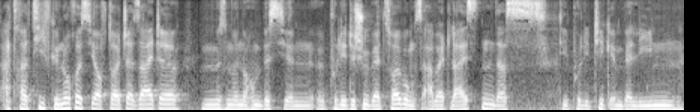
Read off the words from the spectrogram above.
attraktiv genug ist. Hier auf deutscher Seite müssen wir noch ein bisschen äh, politische Überzeugungsarbeit leisten, dass die Politik in Berlin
